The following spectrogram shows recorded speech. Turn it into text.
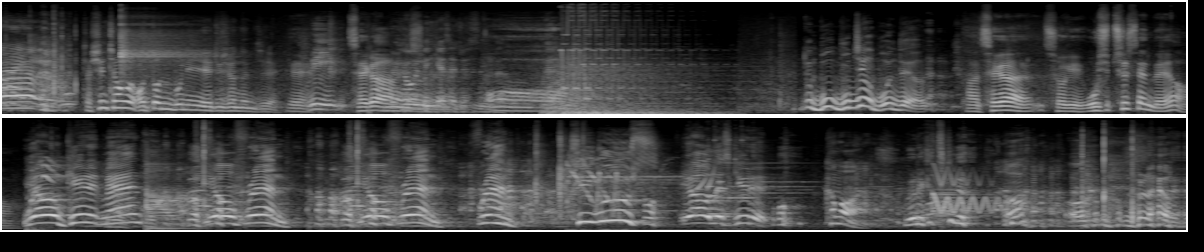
뺨. 자 신청을 어떤 분이 해주셨는지 우리 제가 배우님께서 해주셨습니다. 또 뭐, 문제가 뭔데요? 아, 제가 저기 57세인데요. Yo, get it, man. Yo, friend. Yo, friend. Friend. 친구. Yo, let's get it. Come on. 왜 이렇게 틀려? 어, 몰라요.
